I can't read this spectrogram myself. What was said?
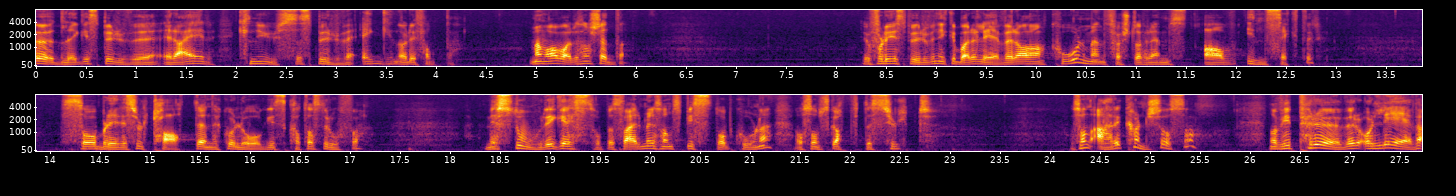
ødelegge spurvereir, knuse spurveegg når de fant det. Men hva var det som skjedde? Jo, fordi spurven ikke bare lever av korn, men først og fremst av insekter. Så ble resultatet en økologisk katastrofe. Med store gresshoppesvermer som spiste opp kornet, og som skapte sult. Og sånn er det kanskje også når vi prøver å leve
